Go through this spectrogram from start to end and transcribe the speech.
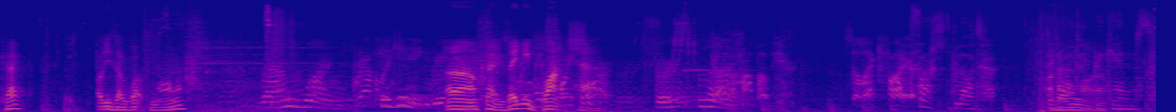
Okay. At least I've got some armor. Round one. Beginning ring. Uh, okay, they need black hair. First blood. hop up here. Select fire. First blood. The battle know. begins.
